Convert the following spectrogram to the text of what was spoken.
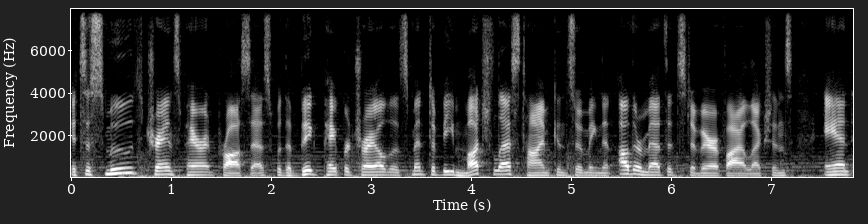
It's a smooth, transparent process with a big paper trail that's meant to be much less time consuming than other methods to verify elections and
